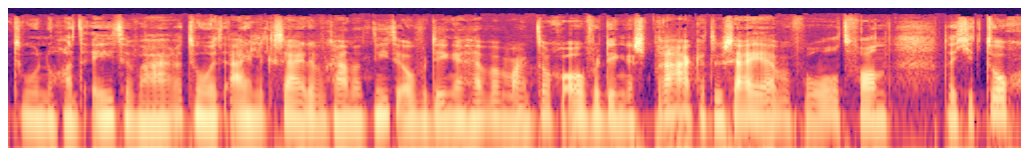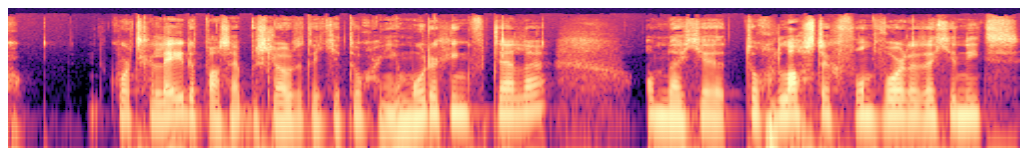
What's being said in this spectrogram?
toen we nog aan het eten waren, toen we het eigenlijk zeiden, we gaan het niet over dingen hebben, maar toch over dingen spraken. Toen zei jij bijvoorbeeld van dat je toch kort geleden pas hebt besloten dat je toch aan je moeder ging vertellen, omdat je het toch lastig vond worden dat je niet.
